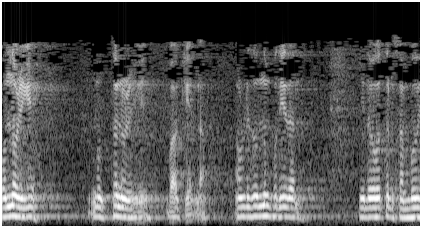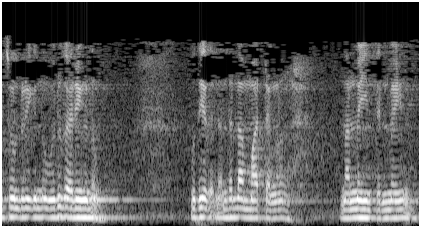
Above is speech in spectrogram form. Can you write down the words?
ഒന്നൊഴികെ മുക്തനൊഴികെ ബാക്കിയെല്ലാം. അതുകൊണ്ട് ഇതൊന്നും പുതിയതല്ല. ഈ ലോകത്തിൽ സംഭവിച്ചുകൊണ്ടിരിക്കുന്ന ഒരു കാര്യങ്ങളും പുതിയതല്ല. എന്തെല്ലാം മാറ്റങ്ങൾ നന്മയും തിന്മയും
